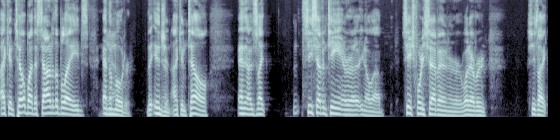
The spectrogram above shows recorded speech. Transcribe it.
I can tell by the sound of the blades and yeah. the motor, the engine. Yeah. I can tell, and it's like C seventeen or uh, you know a CH forty seven or whatever. She's like,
